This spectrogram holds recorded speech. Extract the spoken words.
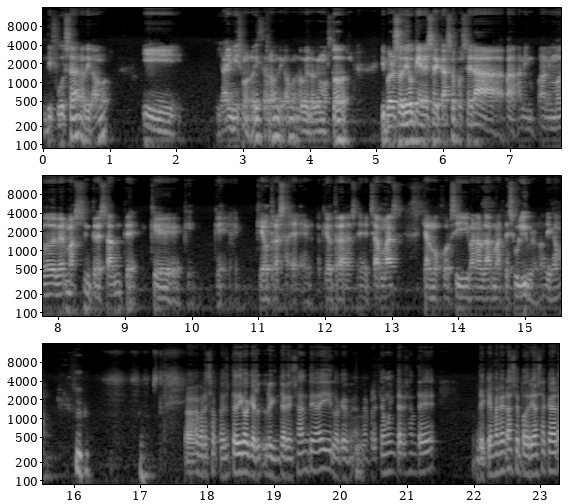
difusa, ¿no? digamos, y, y ahí mismo lo hizo, ¿no? digamos, lo, lo vimos todos. Y por eso digo que en ese caso pues era, para, a, mi, a mi modo de ver, más interesante que, que, que- que otras, eh, que otras eh, charlas que a lo mejor sí iban a hablar más de su libro, ¿no? digamos. Por eso, por te digo que lo interesante ahí, lo que me parecía muy interesante es de qué manera se podría sacar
